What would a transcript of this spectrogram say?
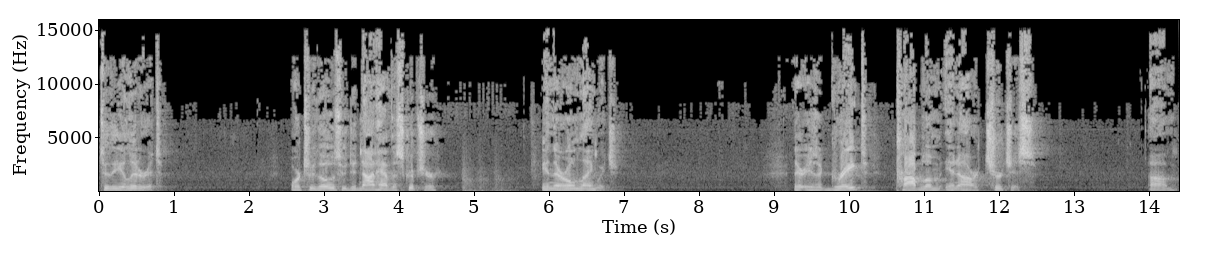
to the illiterate or to those who did not have the scripture in their own language. There is a great problem in our churches. Um,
